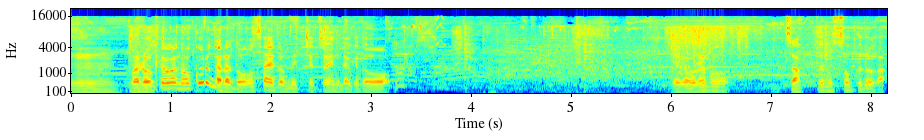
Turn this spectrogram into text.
うん。まあロケオが残るなら同サイドめっちゃ強いんだけど。いや俺もザップの速度が。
